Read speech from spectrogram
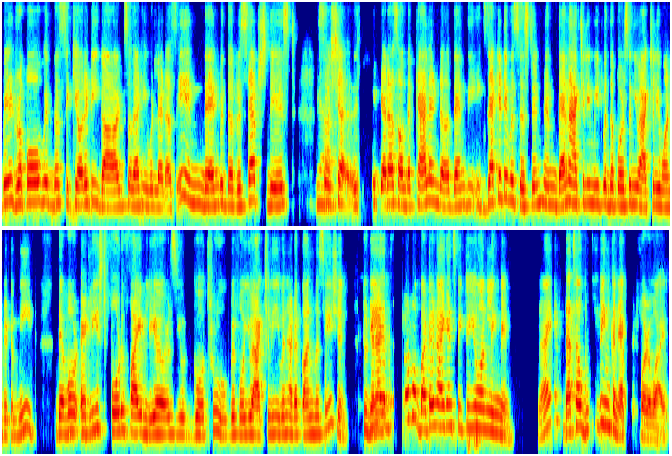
build rapport with the security guard so that he would let us in. Then with the receptionist. Yeah. So she, she get us on the calendar, then the executive assistant, and then actually meet with the person you actually wanted to meet. There were at least four to five layers you'd go through before you actually even had a conversation. Today, at the click of a button, I can speak to you on LinkedIn, right? That's how we've been connected for a while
